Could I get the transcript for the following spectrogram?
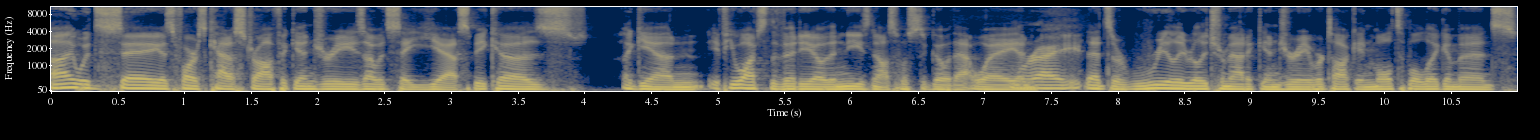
I would say, as far as catastrophic injuries, I would say yes, because again, if you watch the video, the knee's not supposed to go that way. And Right. That's a really, really traumatic injury. We're talking multiple ligaments,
